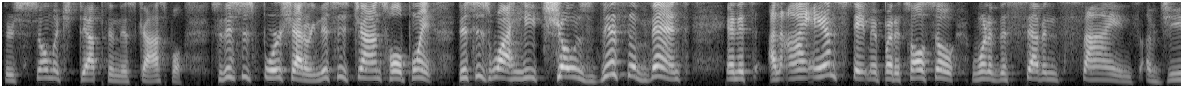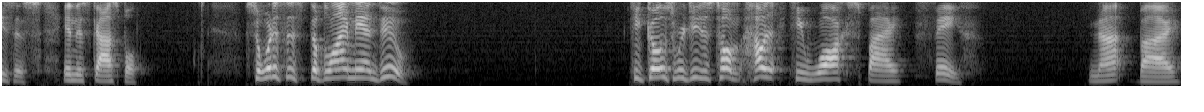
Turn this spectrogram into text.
There's so much depth in this gospel. So this is foreshadowing. This is John's whole point. This is why he chose this event, and it's an I am statement, but it's also one of the seven signs of Jesus in this gospel. So what does this the blind man do? He goes where Jesus told him. How he walks by faith, not by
